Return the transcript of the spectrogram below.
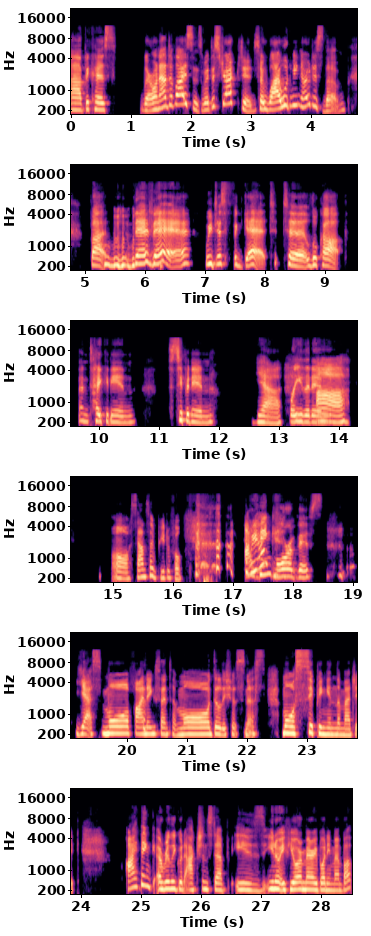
uh, because we're on our devices, we're distracted. So why would we notice them? But they're there. We just forget to look up and take it in, sip it in, yeah. breathe it in. Ah. oh, sounds so beautiful. I we think- have more of this? Yes, more finding center, more deliciousness, more sipping in the magic. I think a really good action step is, you know, if you're a Merrybody member,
